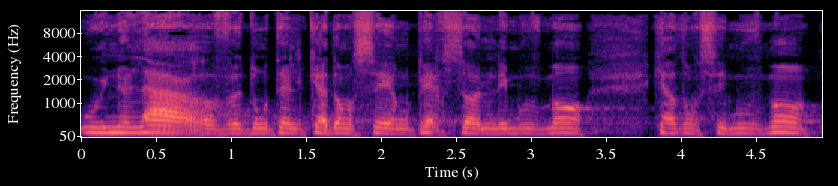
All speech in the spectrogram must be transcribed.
ou une larve dont elle cadençait en personne les mouvements, car dans ces mouvements,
